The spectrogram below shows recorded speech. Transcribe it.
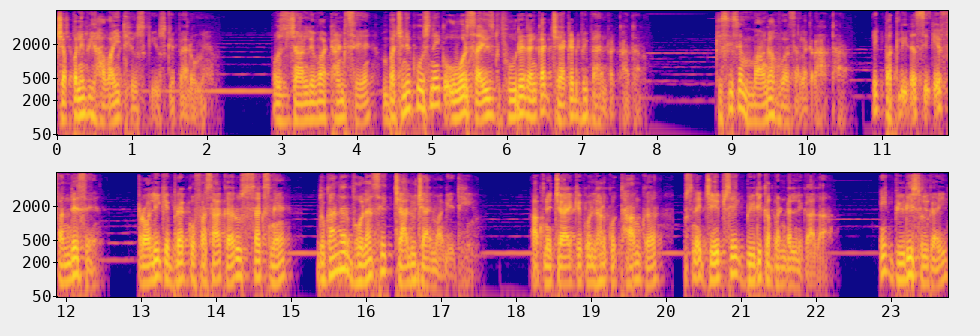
चप्पलें भी हवाई थी उसकी, उसके पैरों में। उस जानलेवा ठंड से बचने को उसने एक ओवर साइज़ भूरे रंग का जैकेट भी पहन रखा था। किसी से मांगा हुआ सा लग रहा था। एक पतली रस्सी के फंदे से ट्रॉली के ब्रेक को फंसाकर उस शख्स ने दुकानदार भोला से एक चालू चाय मांगी थी। अपने चाय के कुल्हड़ को थाम कर उसने जेब से एक बीड़ी का बंडल निकाला। एक बीड़ी सुलगाई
